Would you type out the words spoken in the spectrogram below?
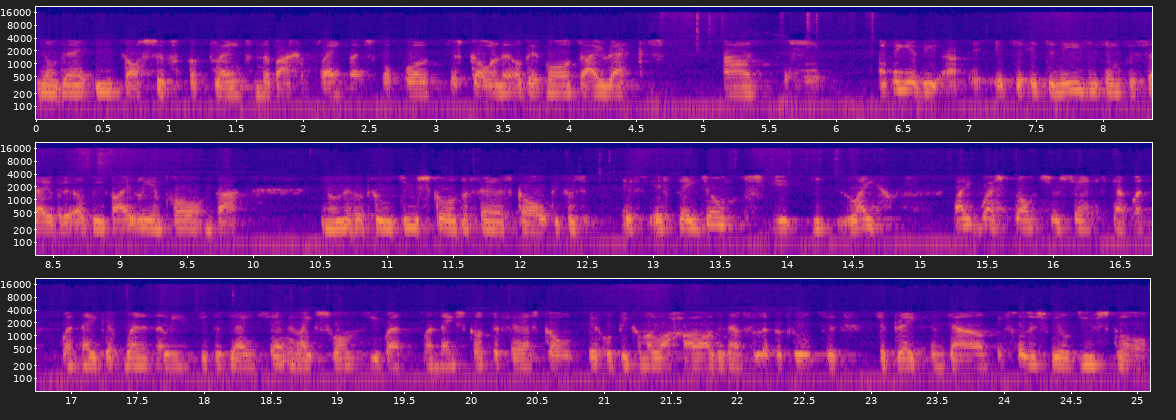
you know, their ethos of, of playing from the back and playing nice football, just go a little bit more direct. And uh, I think it'd be, uh, it's, it's an easy thing to say, but it'll be vitally important that you know Liverpool do score the first goal because if, if they don't, you, you, like like West Brom to a certain extent when, when they get winning the lead the other day, and certainly like Swansea when, when they scored the first goal, it will become a lot harder then for Liverpool to, to break them down. If Huddersfield do score,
